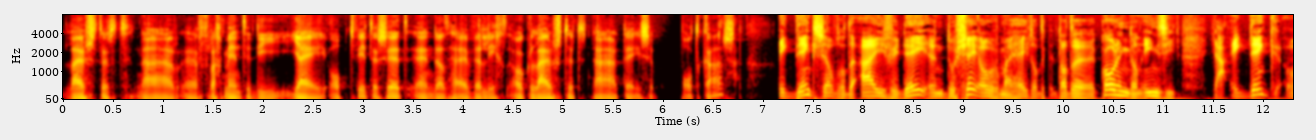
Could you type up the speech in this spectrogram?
luistert naar eh, fragmenten die jij op Twitter zet en dat hij wellicht ook luistert naar deze podcast? Ik denk zelf dat de AIVD een dossier over mij heeft dat, de koning dan inziet. Ja, ik denk, eh,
